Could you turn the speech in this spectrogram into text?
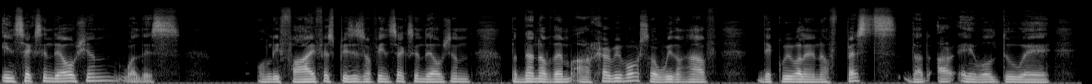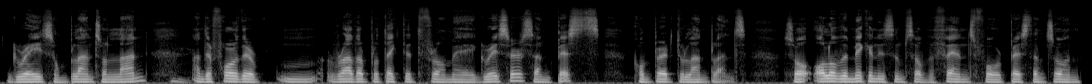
insects in the ocean. Well, there's only five species of insects in the ocean, but none of them are herbivores, so we don't have the equivalent of pests that are able to uh, graze on plants on land, mm. and therefore they're um, rather protected from uh, grazers and pests compared to land plants. So all of the mechanisms of defense for pests and so on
